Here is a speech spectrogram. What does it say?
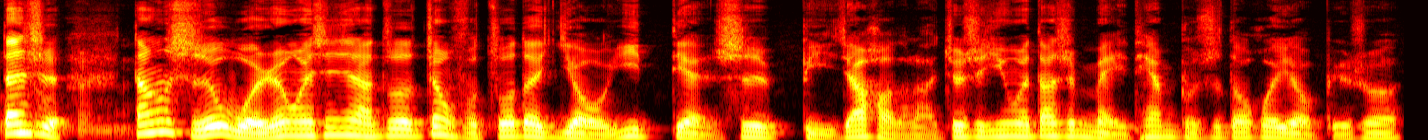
但是当时我认为新西兰做政府做的有一点是比较好的了，就是因为当时每天不是都会有，比如说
